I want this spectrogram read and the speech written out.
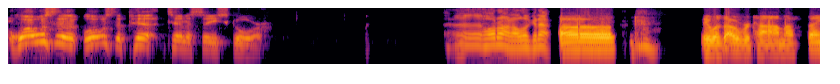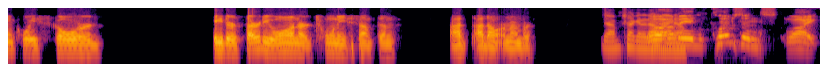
What was the what was the Pitt Tennessee score? Uh, hold on, I'll look it up. Uh, it was overtime. I think we scored either 31 or 20 something. I, I don't remember. Yeah, I'm checking it Well, out. Right I now. mean, Clemson's like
